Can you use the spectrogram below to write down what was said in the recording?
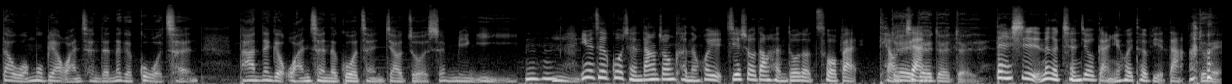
到我目标完成的那个过程。他那个完成的过程叫做生命意义。嗯哼，因为这个过程当中可能会接受到很多的挫败挑战，对对对。但是那个成就感也会特别大。对，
